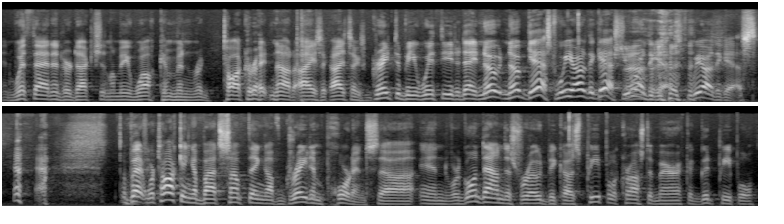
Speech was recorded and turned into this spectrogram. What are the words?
And with that introduction, let me welcome and talk right now to Isaac. Isaac, it's great to be with you today. No, no guest. We are the guest. You are the guest. We are the guest. but we're talking about something of great importance, uh, and we're going down this road because people across America, good people,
